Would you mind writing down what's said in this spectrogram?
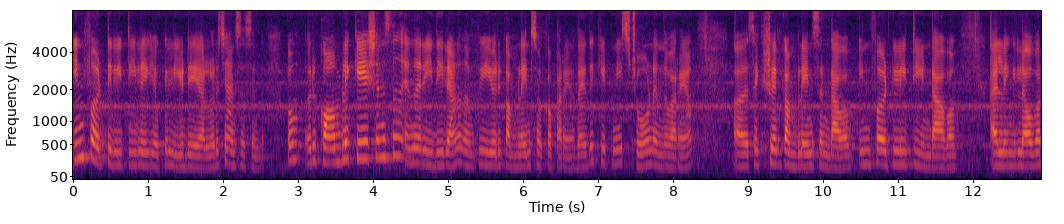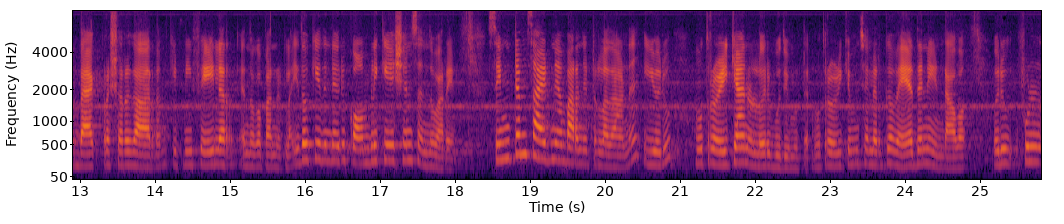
ഇൻഫെർട്ടിലിറ്റിയിലേക്കൊക്കെ ലീഡ് ചെയ്യാനുള്ള ഒരു ചാൻസസ് ഉണ്ട്. അപ്പം ഒരു കോംപ്ലിക്കേഷൻസ് എന്ന രീതിയിലാണ് നമുക്ക് ഈ ഒരു കംപ്ലയിൻസ് ഒക്കെ പറയാം. അതായത് കിഡ്നി സ്റ്റോൺ എന്ന് പറയാം. സെക്ഷൽ കംപ്ലയിൻസ് ഉണ്ടാവാം ഇൻഫെർട്ടിലിറ്റി ഉണ്ടാവാം അല്ലെങ്കിൽ ലോവർ ബാക്ക് പ്രഷർ കാരണം കിഡ്നി ഫെയിലർ എന്നൊക്കെ പറഞ്ഞിട്ടുള്ള ഇതൊക്കെ ഇതിന്റെ ഒരു കോംപ്ലിക്കേഷൻസ് എന്ന് പറയും. സിംറ്റംസ് ആയിട്ട് ഞാൻ പറഞ്ഞിട്ടുള്ളതാണ് ഈ ഒരു മൂത്രമൊഴിക്കാനുള്ള ഒരു ബുദ്ധിമുട്ട്. മൂത്രമൊഴിക്കുമ്പോൾ ചിലർക്ക് വേദന ഉണ്ടാവാം. ഒരു ഫുൾ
